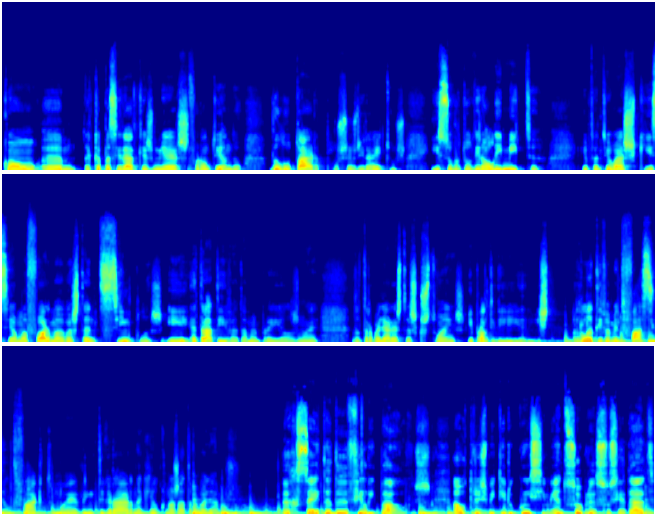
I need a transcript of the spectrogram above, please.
com hum, a capacidade que as mulheres foram tendo de lutar pelos seus direitos e, sobretudo, ir ao limite. E, portanto, eu acho que isso é uma forma bastante simples e atrativa também para eles, não é? De trabalhar estas questões e, pronto, e, isto relativamente fácil, de facto, não é? De integrar naquilo que nós já trabalhamos. A receita de Filipe Alves. Ao transmitir o conhecimento sobre a sociedade,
